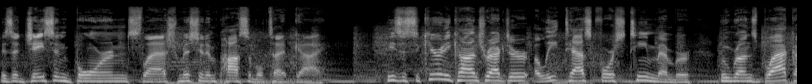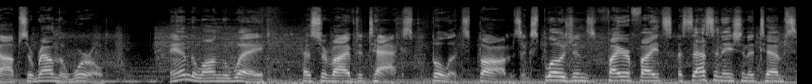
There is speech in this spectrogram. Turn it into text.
is a Jason Bourne slash Mission Impossible type guy He's a security contractor, elite task force team member who runs black ops around the world. And along the way, has survived attacks, bullets, bombs, explosions, firefights, assassination attempts,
